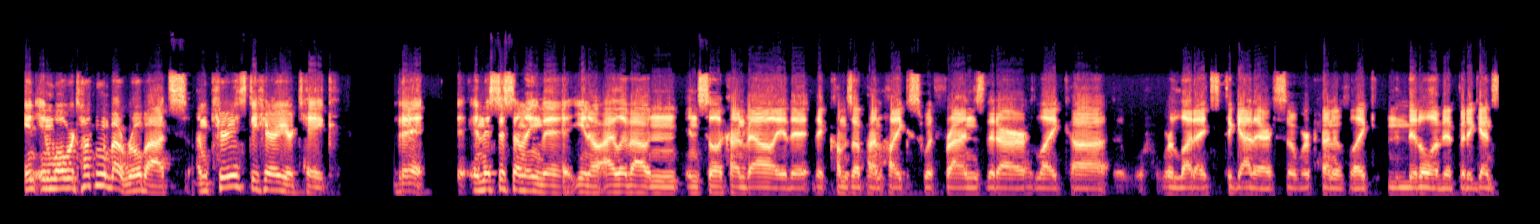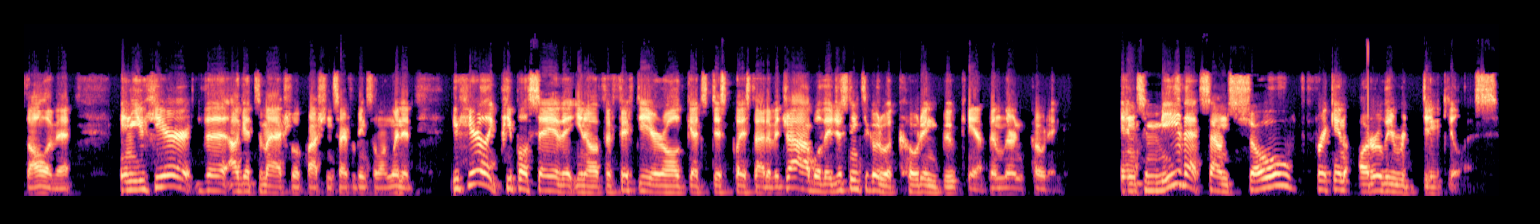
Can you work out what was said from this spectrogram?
And, and while we're talking about robots, I'm curious to hear your take that and this is something that you know I live out in, in Silicon Valley that, that comes up on hikes with friends that are like uh, we're Luddites together, so we're kind of like in the middle of it, but against all of it. And you hear the I'll get to my actual question. Sorry for being so long winded. You hear like people say that you know if a 50 year old gets displaced out of a job, well they just need to go to a coding boot camp and learn coding. And to me that sounds so freaking utterly ridiculous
